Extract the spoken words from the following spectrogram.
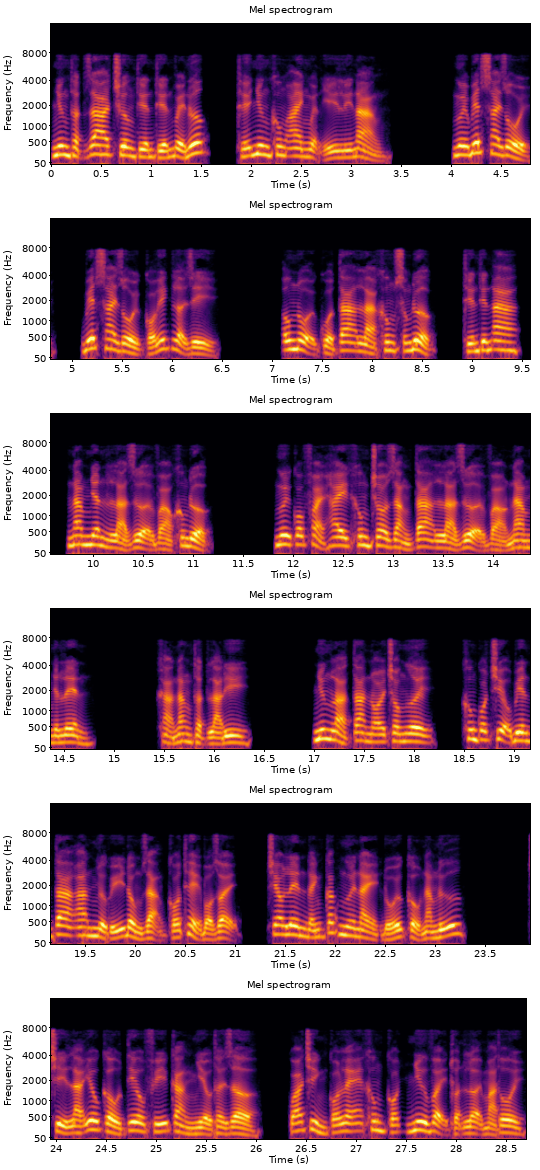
Nhưng thật ra trương tiến tiến về nước, thế nhưng không ai nguyện ý lý nàng. Ngươi biết sai rồi, biết sai rồi có ích lợi gì. Ông nội của ta là không sống được, thiến thiến A, nam nhân là dựa vào không được. Ngươi có phải hay không cho rằng ta là dựa vào nam nhân lên? Khả năng thật là đi. Nhưng là ta nói cho ngươi, không có triệu biên ta an nhược ý đồng dạng có thể bỏ dậy, treo lên đánh các ngươi này đối cầu nam nữ. Chỉ là yêu cầu tiêu phí càng nhiều thời giờ, quá trình có lẽ không có như vậy thuận lợi mà thôi.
